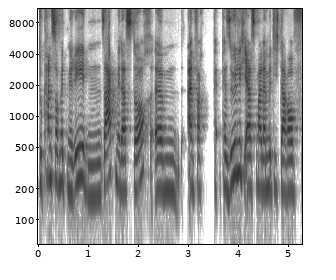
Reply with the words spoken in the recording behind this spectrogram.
du kannst doch mit mir reden, sag mir das doch, ähm, einfach persönlich erstmal, damit ich darauf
